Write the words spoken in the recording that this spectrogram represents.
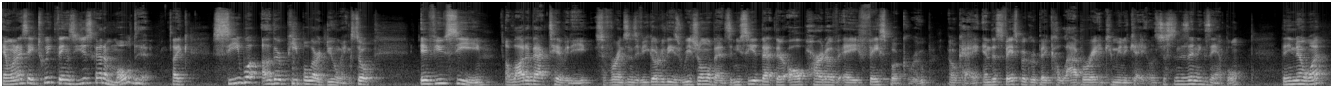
And when I say tweak things, you just got to mold it. Like, see what other people are doing. So, if you see a lot of activity, so for instance, if you go to these regional events and you see that they're all part of a Facebook group, okay, in this Facebook group they collaborate and communicate, let's just as an example, then you know what?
